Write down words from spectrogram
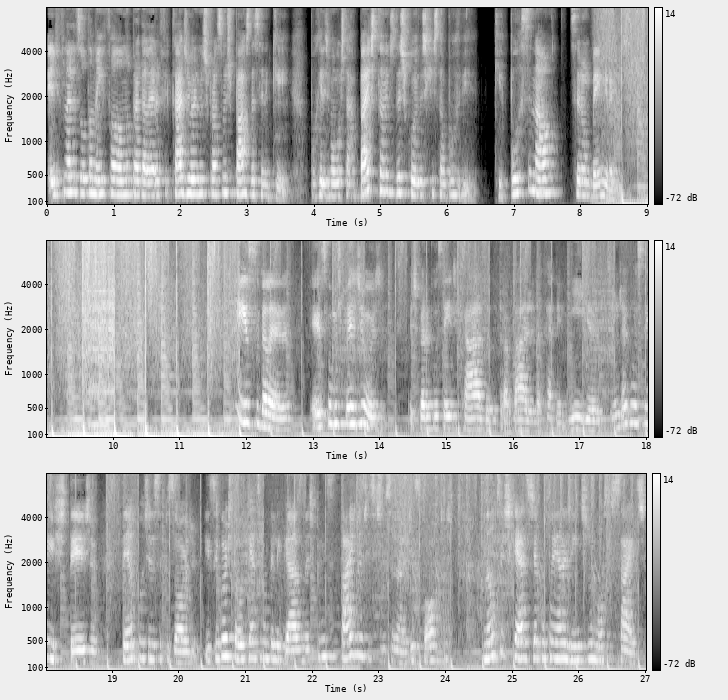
Ele finalizou também falando para a galera ficar de olho nos próximos passos da SNK, porque eles vão gostar bastante das coisas que estão por vir que por sinal serão bem grandes. É isso, galera. Esse foi o Multiplayer de hoje. Eu espero que você aí de casa, do trabalho, da academia, de onde é que você esteja, tenha curtido esse episódio. E se gostou e quer se manter ligado nas principais notícias do cenário de esportes, não se esqueça de acompanhar a gente no nosso site,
